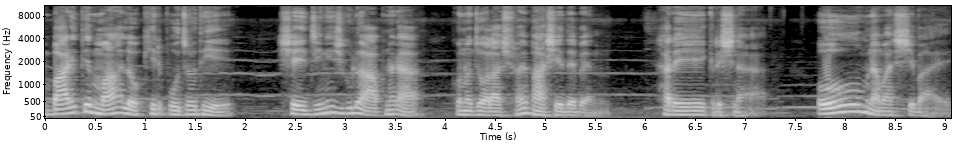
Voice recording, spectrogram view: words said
বাড়িতে মা লক্ষ্মীর পুজো দিয়ে সেই জিনিসগুলো আপনারা কোনো জলাশয়ে ভাসিয়ে দেবেন। হরে কৃষ্ণা। ওম নমঃ শিবায়।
